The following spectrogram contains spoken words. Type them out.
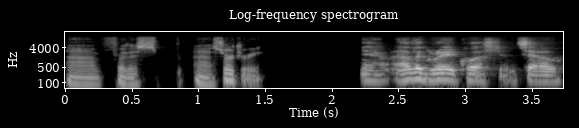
uh, for this uh, surgery. Yeah, another great question. So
